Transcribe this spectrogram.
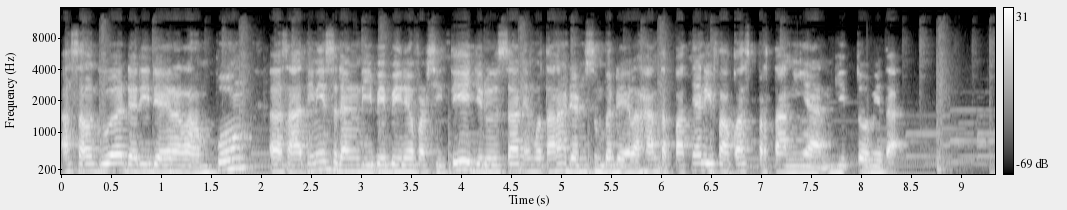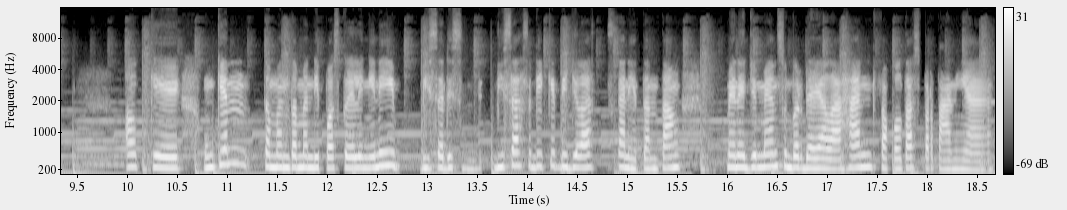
Asal gue dari daerah Lampung. Uh, saat ini sedang di PB University, jurusan Ilmu Tanah dan Sumber Daya Lahan, tepatnya di Fakultas Pertanian. Gitu, Mita. Oke, mungkin teman-teman di pos keliling ini bisa bisa sedikit dijelaskan nih tentang manajemen sumber daya lahan Fakultas Pertanian.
